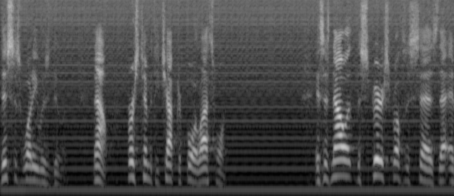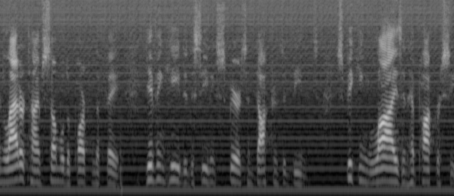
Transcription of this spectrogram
This is what he was doing. Now, 1 Timothy chapter 4, last one. It says, Now the Spirit expressly says that in latter times some will depart from the faith, giving heed to deceiving spirits and doctrines of demons, speaking lies and hypocrisy,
